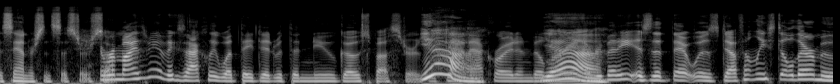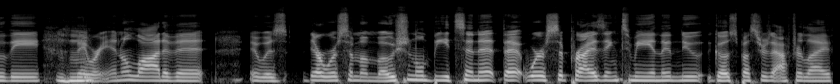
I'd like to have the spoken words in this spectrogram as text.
the Sanderson sisters. It reminds me of exactly what they did with the new Ghostbusters. with Yeah. Dan Aykroyd and Bill Murray Yeah. and everybody. Is that that was definitely still their movie. Mm-hmm. They were in a lot of it. It was there were some emotional beats in it that were surprising to me in the new Ghostbusters Afterlife,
